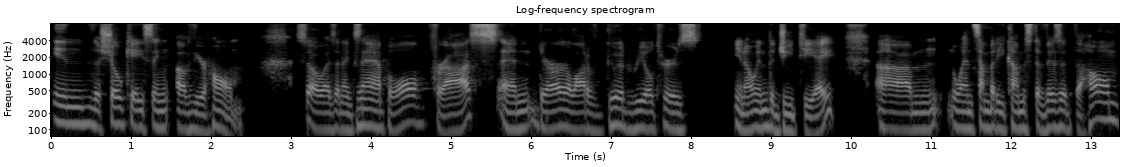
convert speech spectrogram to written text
in the showcasing of your home. So, as an example for us, and there are a lot of good realtors, you know, in the GTA, um, when somebody comes to visit the home,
